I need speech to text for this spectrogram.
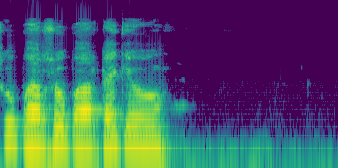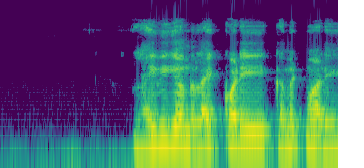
super super. Thank you ಲೈವಿಗೆ ಒಂದು ಲೈಕ್ ಕೊಡಿ ಕಮೆಂಟ್ ಮಾಡಿ.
